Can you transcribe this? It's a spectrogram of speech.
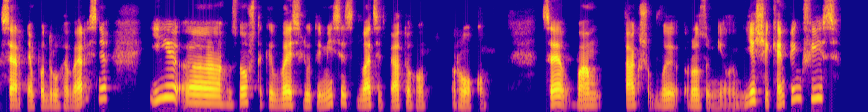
серпня по 2 вересня. І е, знову ж таки весь лютий місяць 25-го року. Це вам так, щоб ви розуміли. Є ще кемпінг фіс.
